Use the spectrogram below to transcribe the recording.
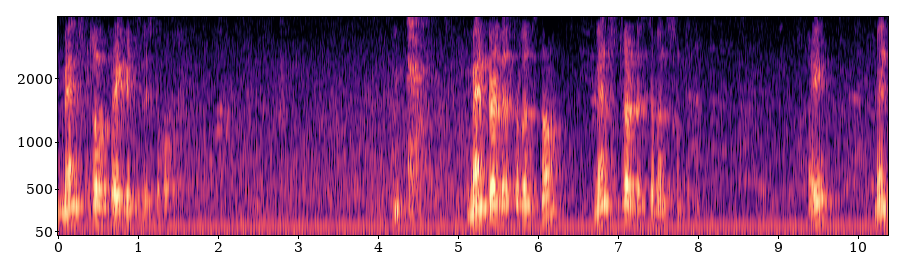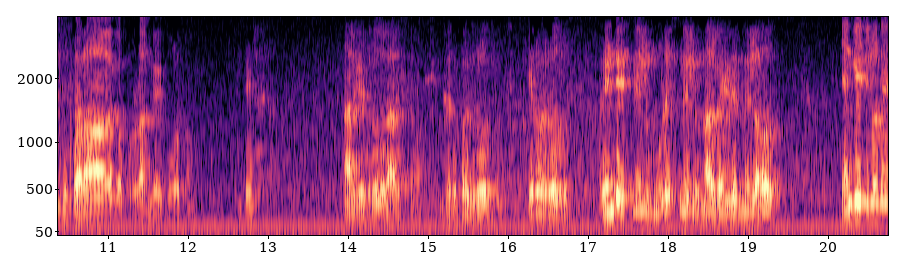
మెన్స్ట్రల్ సైకిల్స్ డిస్టర్బ్ అవుతాయి మెంటల్ డిస్టర్బెన్స్తో మెన్స్ట్రల్ డిస్టర్బెన్స్ ఉంటుంది. అయి? మెన్సెస్ అలాగా ప్రొలాంగ్ అయిపోవడం అంటే నాలుగైదు రోజులు ఆలస్యం. లేదా పది రోజులు ఇరవై రోజులు రెండేసి నెలలు మూడేసి నెలలు నాలుగు ఐదు నెలలు అవ్వదు. ఎంగేజ్లోనే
